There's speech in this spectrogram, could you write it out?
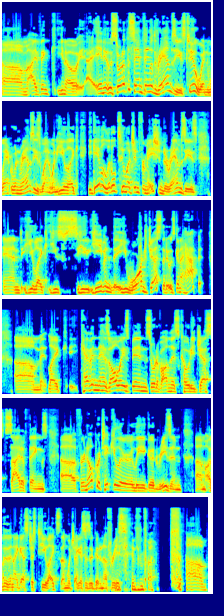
um, I think you know, and it was sort of the same thing with Ramses too. When when when Ramses went, when he like he gave a little too much information to Ramses, and he like he's he he even he warned Jess that it was going to happen. Um, like Kevin has always been sort of on this Cody Jess side of things uh, for no particularly good reason, um, other than I guess just he likes them, which I guess is a good enough reason, but um,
